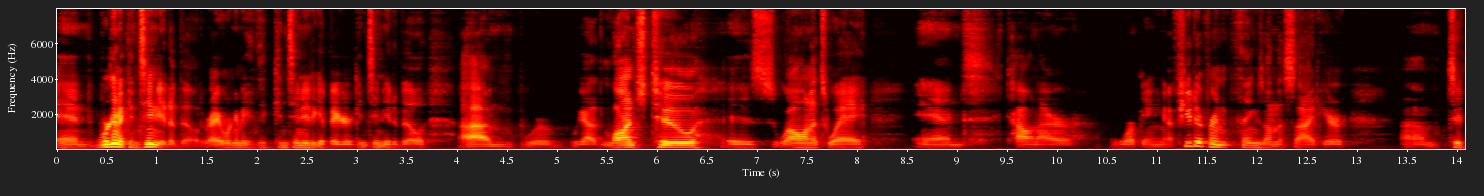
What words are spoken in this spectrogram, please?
And we're going to continue to build, right? We're going to continue to get bigger, continue to build. Um, we're we got launch two is well on its way, and Kyle and I are working a few different things on the side here um, to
